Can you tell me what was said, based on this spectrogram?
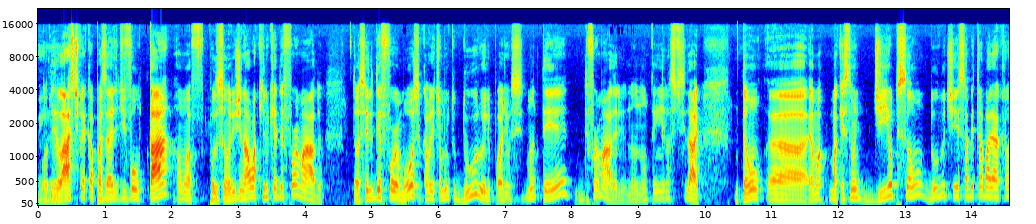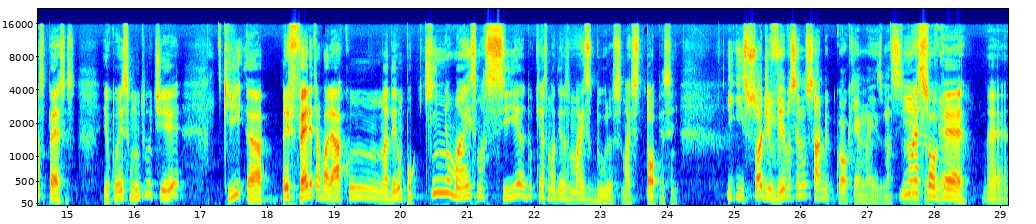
Entendi. O elástico é a capacidade de voltar a uma posição original aquilo que é deformado. Então, se ele deformou, se o cavalete é muito duro, ele pode se manter deformado, ele não, não tem elasticidade. Então, uh, é uma, uma questão de opção do luthier saber trabalhar aquelas peças. Eu conheço muito luthier que uh, prefere trabalhar com madeira um pouquinho mais macia do que as madeiras mais duras, mais top, assim. E, e só de ver você não sabe qual que é mais macia? Não é só... É... é é.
